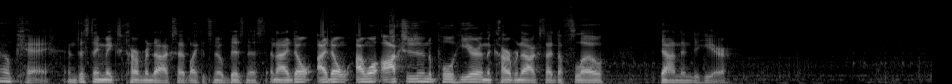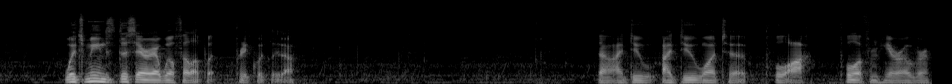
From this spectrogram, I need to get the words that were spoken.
Okay, and this thing makes carbon dioxide like it's no business. And I don't, I don't, I want oxygen to pull here and the carbon dioxide to flow down into here. Which means this area will fill up pretty quickly though. So I do, I do want to pull, off, pull it from here over.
